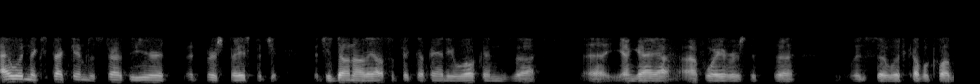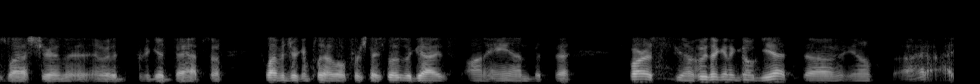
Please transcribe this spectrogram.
I wouldn't expect him to start the year at, at first base, but you but you don't know. They also picked up Andy Wilkins, uh, uh, young guy off, off waivers that. Uh, was uh, with a couple clubs last year and, and with a pretty good bat. So Clevenger can play a little first base. Those are the guys on hand. But uh, as far as you know, who they're going to go get, uh, you know, I, I,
